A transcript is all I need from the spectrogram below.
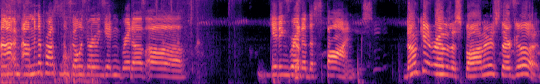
I'm, I'm in the process of going through and getting rid of uh, getting rid of the spawns Don't get rid of the spawners; they're good.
